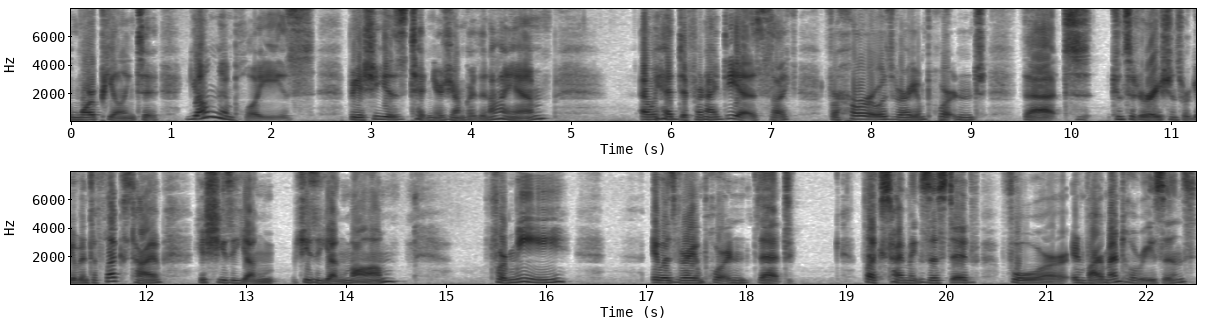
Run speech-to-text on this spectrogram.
more appealing to young employees because she is 10 years younger than I am and we had different ideas. Like for her, it was very important that considerations were given to flex time because she's a young she's a young mom. For me, it was very important that flex time existed for environmental reasons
